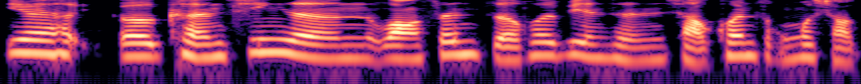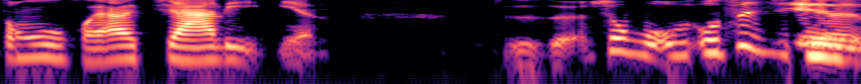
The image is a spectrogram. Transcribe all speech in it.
因为呃可能亲人往生者会变成小昆虫或小动物回到家里面。对对对，所以我我自己也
